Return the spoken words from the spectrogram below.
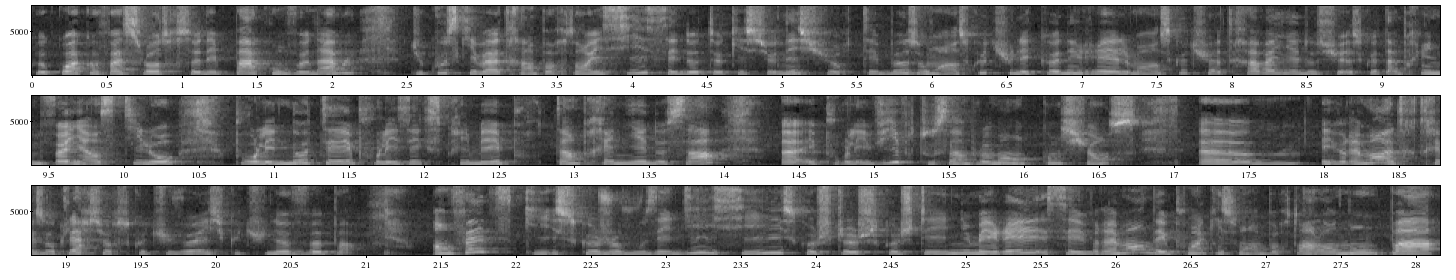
que quoi que fasse l'autre, ce n'est pas convenable. Du coup, ce qui va être important ici, c'est de te questionner sur tes besoins. Est-ce que tu les connais réellement? Est-ce que tu as travaillé dessus? Est-ce que tu as pris une feuille stylo pour les noter, pour les exprimer, pour t'imprégner de ça euh, et pour les vivre tout simplement en conscience euh, et vraiment être très au clair sur ce que tu veux et ce que tu ne veux pas. En fait, ce, ce que je vous ai dit ici, ce que je t'ai énuméré, c'est vraiment des points qui sont importants. Alors non pas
